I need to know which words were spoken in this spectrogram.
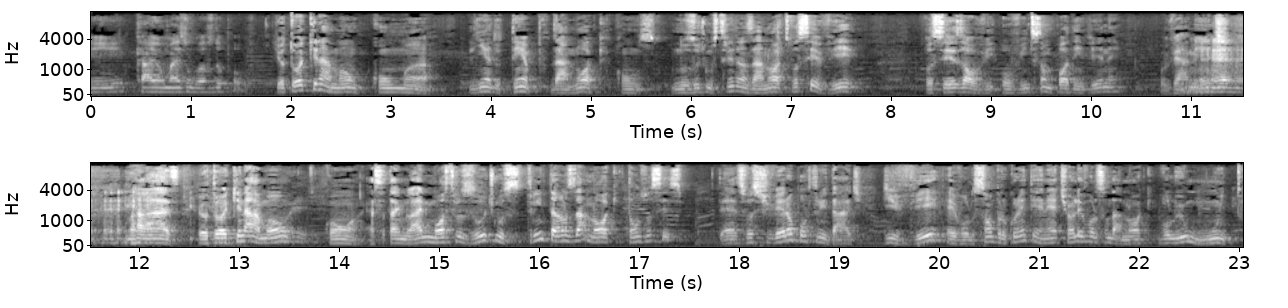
e caiu mais no gosto do povo. Eu tô aqui na mão com uma linha do tempo da Nokia, com os, nos últimos 30 anos da Nokia, você vê, vocês ouvi- ouvintes não podem ver, né? Obviamente. Mas eu tô aqui na mão com essa timeline mostra os últimos 30 anos da Nokia. Então, se vocês, é, se vocês tiverem a oportunidade de ver a evolução, procura na internet, olha a evolução da Nokia. Evoluiu muito,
